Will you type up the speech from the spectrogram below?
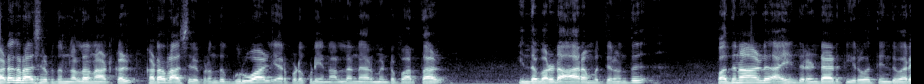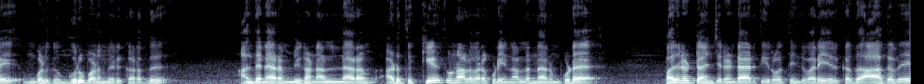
கடகராசியில் பிறந்த நல்ல நாட்கள். கடகராசியில் பிறந்து குருவால் ஏற்படக்கூடிய நல்ல நேரம் என்று பார்த்தால் இந்த வருட ஆரம்பத்திலிருந்து பதினாலு ஐந்து ரெண்டாயிரத்தி இருபத்தைந்து வரை உங்களுக்கு குருபலம் இருக்கிறது. அந்த நேரம் மிக நல்ல நேரம். அடுத்து கேத்துனால் வரக்கூடிய நல்ல நேரம் கூட பதினெட்டு அஞ்சு ரெண்டாயிரத்தி இருபத்தைந்து வரை இருக்கிறது. ஆகவே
